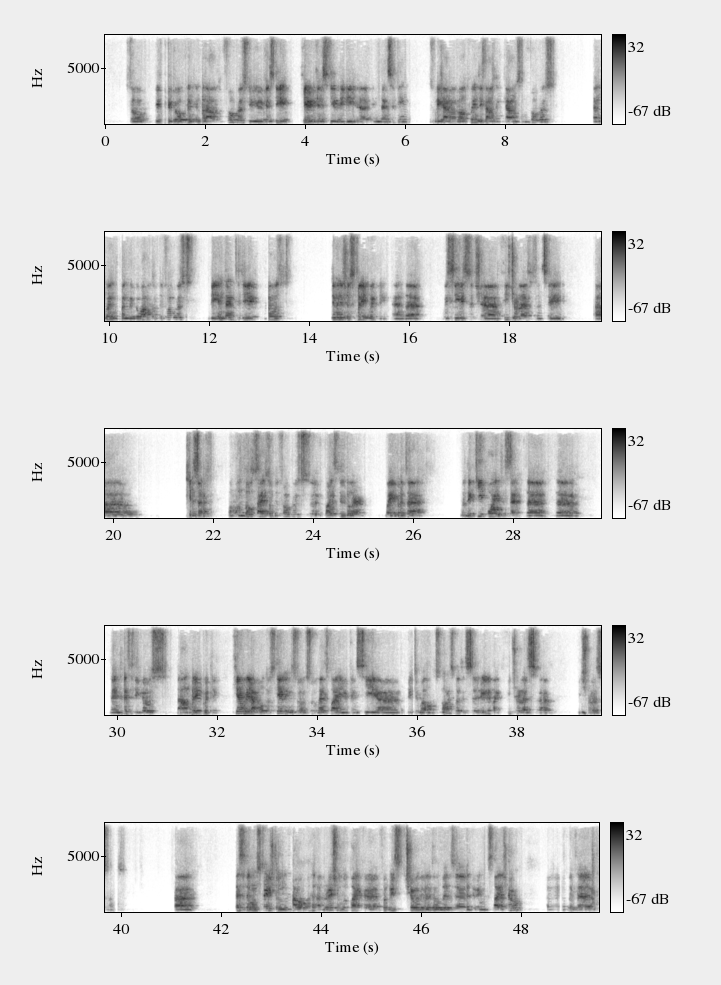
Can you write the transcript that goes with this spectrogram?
So if you go in, and out of focus, you, you, can see here you can see the uh, intensity. So we have about 20,000 counts in focus. And when, when we go out of the focus, the intensity goes diminishes very quickly. And uh, we see such a featureless, let's say, uh, on both sides of the focus, uh, quite similar way. But, uh, but the key point is that the, the, the intensity goes down very quickly. Here we are auto scaling, so so that's why you can see uh, pretty well this noise, but it's really like featureless, uh, featureless noise. Uh, as a demonstration how aberration looked like, uh, Fabrice showed a little bit uh, during the slideshow. Uh, but uh,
